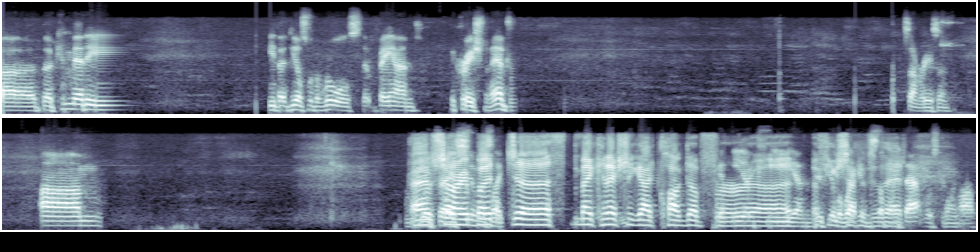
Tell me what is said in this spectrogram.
Uh, the committee that deals with the rules that banned the creation of Android for some reason. Um, I'm sorry, but like uh, my connection got clogged up for uh, a few seconds of that. like that was going off.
